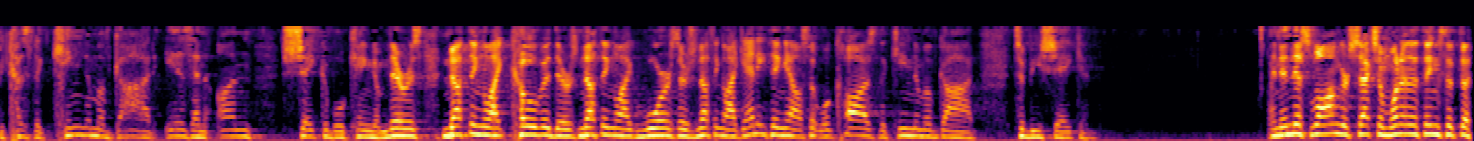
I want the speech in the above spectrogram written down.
Because the kingdom of God is an unshakable kingdom. There is nothing like COVID. There's nothing like wars. There's nothing like anything else that will cause the kingdom of God to be shaken. And in this longer section, one of the things that the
